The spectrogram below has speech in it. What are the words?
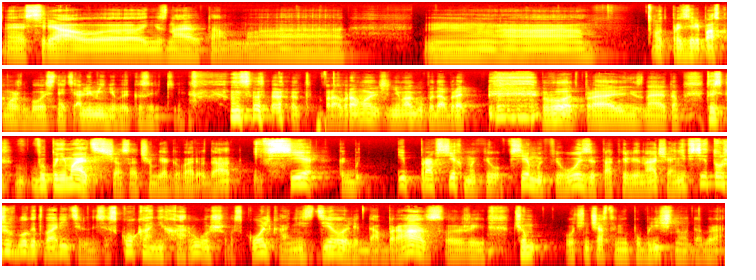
э, сериал, э, не знаю, там... Э, вот про Дерипаску можно было снять алюминиевые козырьки. Про Абрамовича не могу подобрать. Вот, про, я не знаю, там. То есть вы понимаете сейчас, о чем я говорю, да? И все, как бы, и про всех мафио, все мафиози, так или иначе, они все тоже в благотворительности. Сколько они хорошего, сколько они сделали добра в свою жизнь. Причем очень часто не публичного добра.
